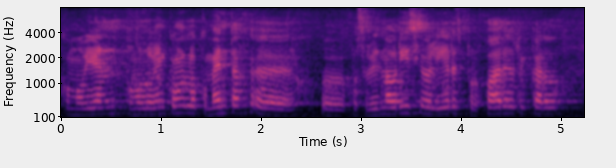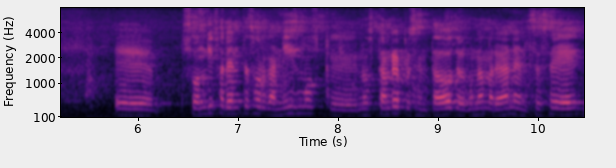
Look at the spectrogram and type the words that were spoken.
Como bien, como lo bien como lo comenta eh, eh, José Luis Mauricio, líderes por Juárez, Ricardo, eh, son diferentes organismos que no están representados de alguna manera en el CCE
